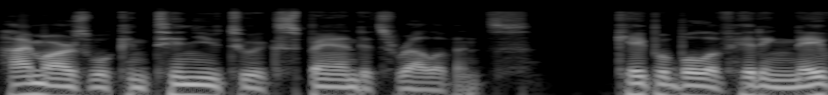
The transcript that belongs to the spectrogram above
HIMARS will continue to expand its relevance, capable of hitting naval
